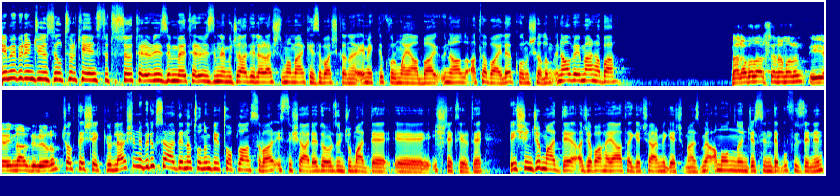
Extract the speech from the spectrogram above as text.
21. Yüzyıl Türkiye Enstitüsü Terörizm ve Terörizmle Mücadele Araştırma Merkezi Başkanı Emekli Kurmay Albay Ünal Atabay ile konuşalım. Ünal Bey merhaba. Merhabalar Senem Hanım, iyi yayınlar diliyorum. Çok teşekkürler. Şimdi Brüksel'de NATO'nun bir toplantısı var. İstişare dördüncü madde e, işletildi. Beşinci madde acaba hayata geçer mi geçmez mi? Ama onun öncesinde bu füzenin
